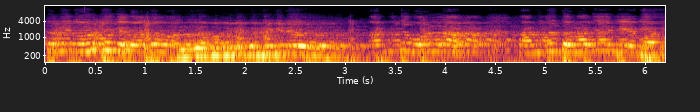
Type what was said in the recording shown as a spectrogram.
তুমি দূর থেকে কথা বলো আমাকে বিয়ে করবে কিনা আমি তো বললাম, আমি তো তোমাকে বিয়ে করব।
